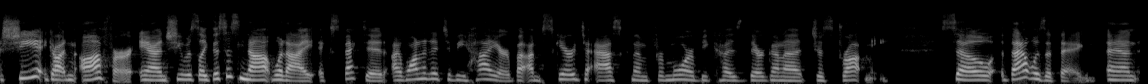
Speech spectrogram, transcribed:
she got an offer and she was like, this is not what I expected. I wanted it to be higher, but I'm scared to ask them for more because they're going to just drop me so that was a thing and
